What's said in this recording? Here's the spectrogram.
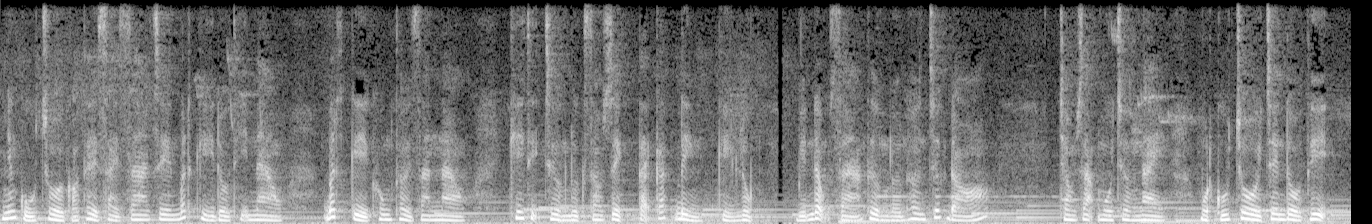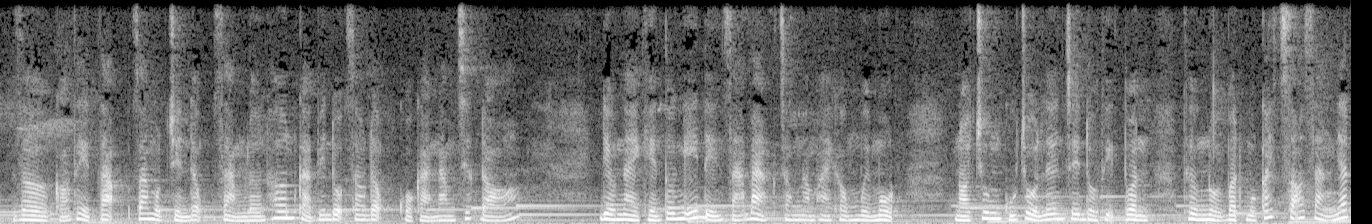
Những cú trồi có thể xảy ra trên bất kỳ đồ thị nào, bất kỳ khung thời gian nào, khi thị trường được giao dịch tại các đỉnh, kỷ lục, biến động giá thường lớn hơn trước đó. Trong dạng môi trường này, một cú trồi trên đồ thị giờ có thể tạo ra một chuyển động giảm lớn hơn cả biên độ dao động của cả năm trước đó. Điều này khiến tôi nghĩ đến giá bạc trong năm 2011 Nói chung cú trồi lên trên đồ thị tuần thường nổi bật một cách rõ ràng nhất.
